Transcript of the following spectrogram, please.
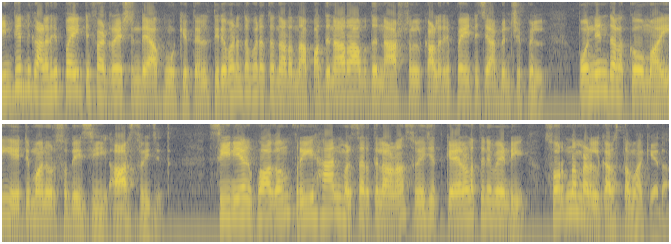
ഇന്ത്യൻ കളരിപ്പയറ്റ് ഫെഡറേഷന്റെ ആഭിമുഖ്യത്തിൽ തിരുവനന്തപുരത്ത് നടന്ന പതിനാറാമത് നാഷണൽ കളരിപ്പയറ്റ് ചാമ്പ്യൻഷിപ്പിൽ പൊന്നിൻ തിളക്കവുമായി ഏറ്റുമാനൂർ സ്വദേശി ആർ ശ്രീജിത്ത്. സീനിയർ വിഭാഗം ഫ്രീ ഹാൻഡ് മത്സരത്തിലാണ് ശ്രീജിത്ത് കേരളത്തിന് വേണ്ടി സ്വർണ മെഡൽ കരസ്ഥമാക്കിയത്.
